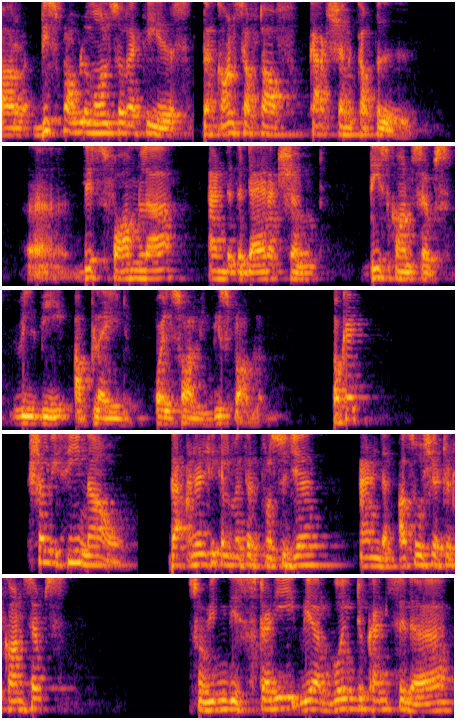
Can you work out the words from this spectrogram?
Or this problem also requires the concept of correction couple. Uh, this formula and the direction, these concepts will be applied while solving this problem. Okay. Shall we see now the analytical method procedure and associated concepts. So in this study, we are going to consider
